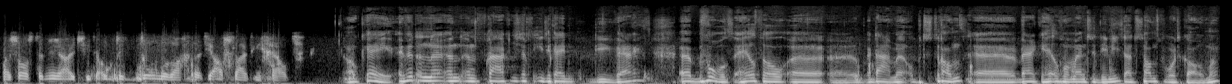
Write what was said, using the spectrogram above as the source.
Maar zoals het er nu uitziet ook de donderdag dat die afsluiting geldt. Oké, even een, een, een vraag. Je zegt iedereen die werkt. Eh, bijvoorbeeld heel veel, eh, eh, met name op het strand... eh, werken heel veel mensen die niet uit Zandvoort komen.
